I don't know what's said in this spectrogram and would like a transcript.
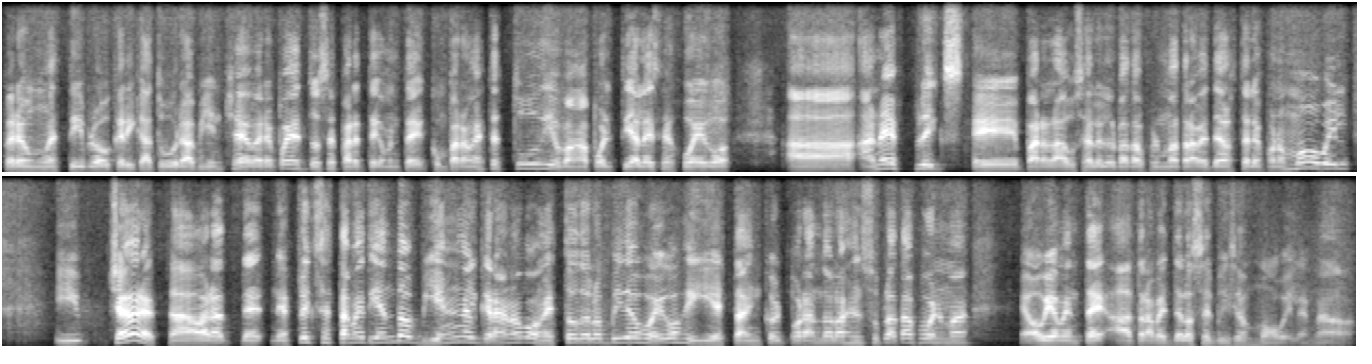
pero en un estilo caricatura bien chévere, pues entonces prácticamente compraron este estudio, van a portear ese juego a, Netflix eh, para la, usar la plataforma a través de los teléfonos móviles. Y chévere, ahora Netflix se está metiendo bien en el grano con esto de los videojuegos y está incorporándolos en su plataforma, eh, obviamente a través de los servicios móviles, nada,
